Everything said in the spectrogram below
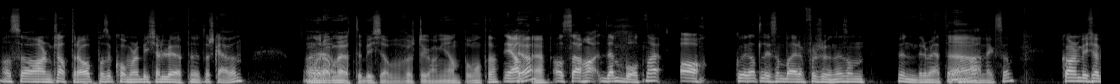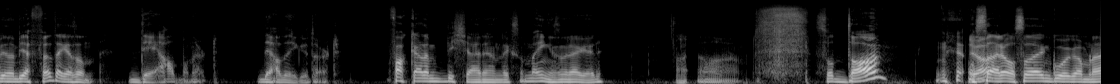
og så har han klatra opp, og så kommer det bikkja løpende ut av skauen. Når han møter bikkja for første gang igjen, på en måte. Ja, Ja. og så har, den båten har akkurat liksom bare forsvunnet sånn 100 meter Ja. unna her, liksom. Kan bikkja begynne å bjeffe, tenker jeg sånn Det hadde man hørt. Det hadde de gutta hørt. Fuck er den bikkja her igjen, liksom. Det er ingen som reagerer. Så da Og så er det også den gode gamle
